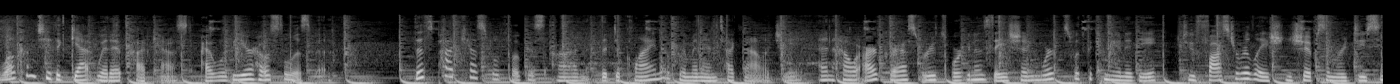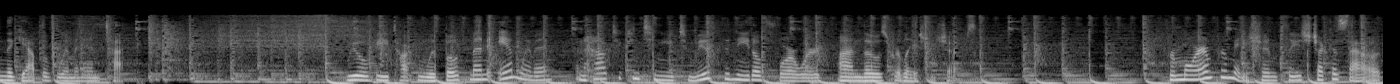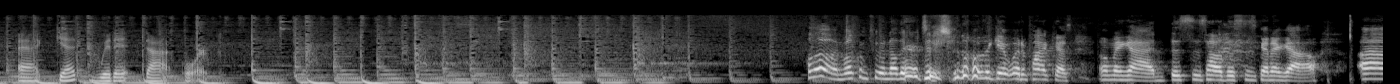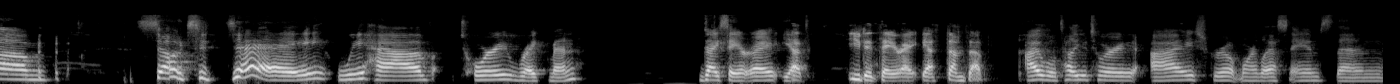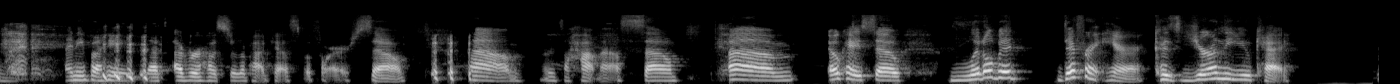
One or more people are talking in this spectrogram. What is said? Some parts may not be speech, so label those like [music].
Welcome to the Get With It podcast. I will be your host, Elizabeth. This podcast will focus on the decline of women in technology and how our grassroots organization works with the community to foster relationships and reducing the gap of women in tech. We will be talking with both men and women on how to continue to move the needle forward on those relationships. For more information, please check us out at getwithit.org. and welcome to another [laughs] edition of the Get With It podcast. Oh my God, this is how this is going to go. Um, so today we have Tori Reichman. Did I say it right? Yes. you did say it right. Yes, thumbs up. I will tell you, Tori, I screw up more last names than [laughs] anybody that's ever hosted a podcast before. So um, it's a hot mess. So, um, okay, so little bit different here because you're in the UK.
